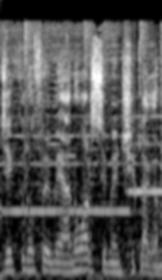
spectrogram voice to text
যে কোনো ফ্রেমে আনোয়ার সিমেন্ট শীট লাগানো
